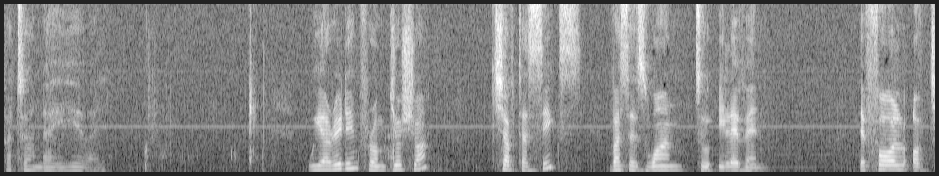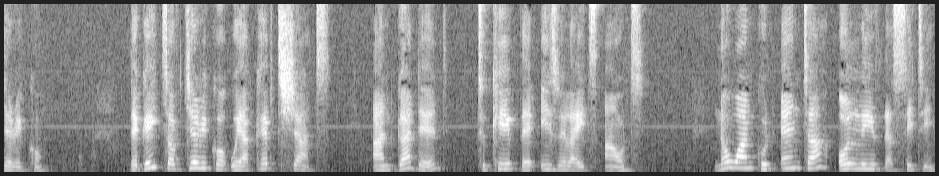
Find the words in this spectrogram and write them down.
Katonda yeyeebale we are reading from joshua chapter 6 verses 1 to 11 the fall of jericho. The gates of jericho were kept shut and guarded to keep the israelites out. No one could enter or leave the city.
